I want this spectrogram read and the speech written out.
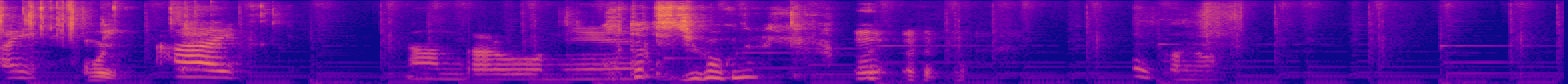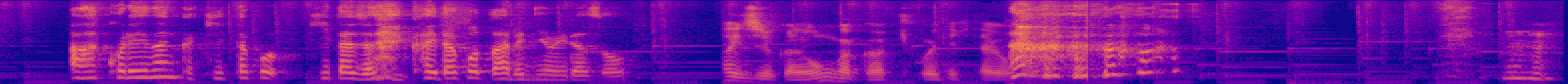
はい。ほい。はい。なんだろうね。形違くね。そうかな。あ、これなんか聞いたこ、聞いたじゃない、嗅いだことある匂いだぞ。ハイジュウから音楽が聞こえてきたよ。うん。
